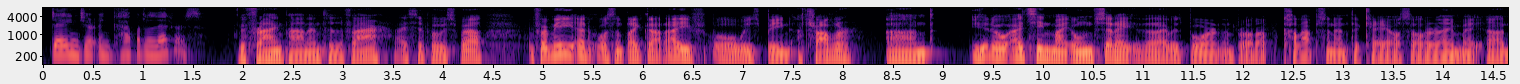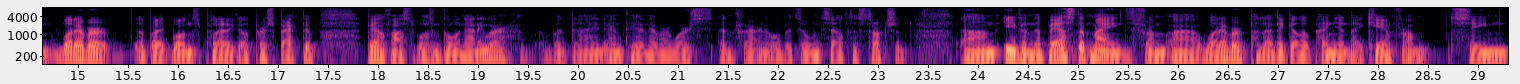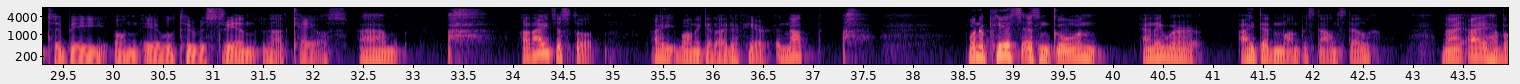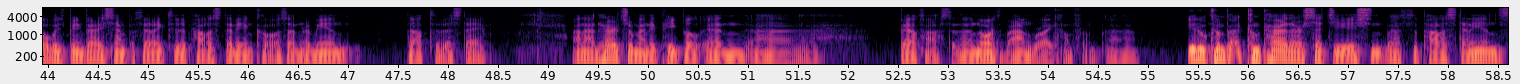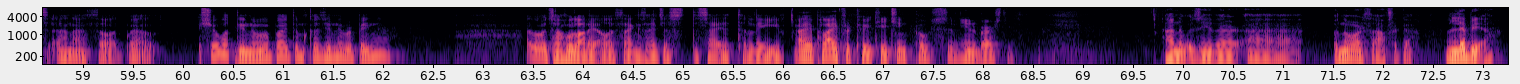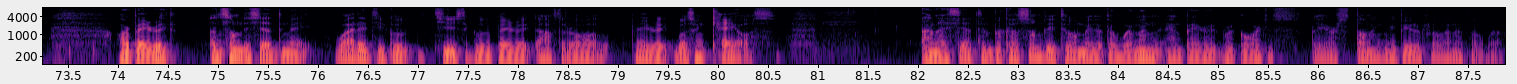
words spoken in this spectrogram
Danger in capital letters. The frying pan into the fire, I suppose. Well, for me, it wasn't like that. I've always been a traveller, and you know, I'd seen my own city that I was born and brought up collapsing into chaos all around me. And whatever about one's political perspective, Belfast wasn't going anywhere but down into an ever worse inferno of its own self destruction. And even the best of minds, from uh, whatever political opinion they came from, seemed to be unable to restrain that chaos. Um, and I just thought, I want to get out of here. Not when a place isn't going anywhere, I didn't want to stand still. Now, I have always been very sympathetic to the Palestinian cause and remain that to this day. And I'd heard so many people in uh, Belfast, in the north of Ireland, where I come from, uh, you know, comp- compare their situation with the Palestinians. And I thought, well, sure, what do you know about them? Because you've never been there. There was a whole lot of other things. I just decided to leave. I applied for two teaching posts in universities and it was either uh, North Africa, Libya, or Beirut. And somebody said to me, "Why did you go choose to go to Beirut? After all, Beirut was in chaos." And I said to him, "Because somebody told me that the women in Beirut were gorgeous. They are stunningly beautiful." And I thought, well.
